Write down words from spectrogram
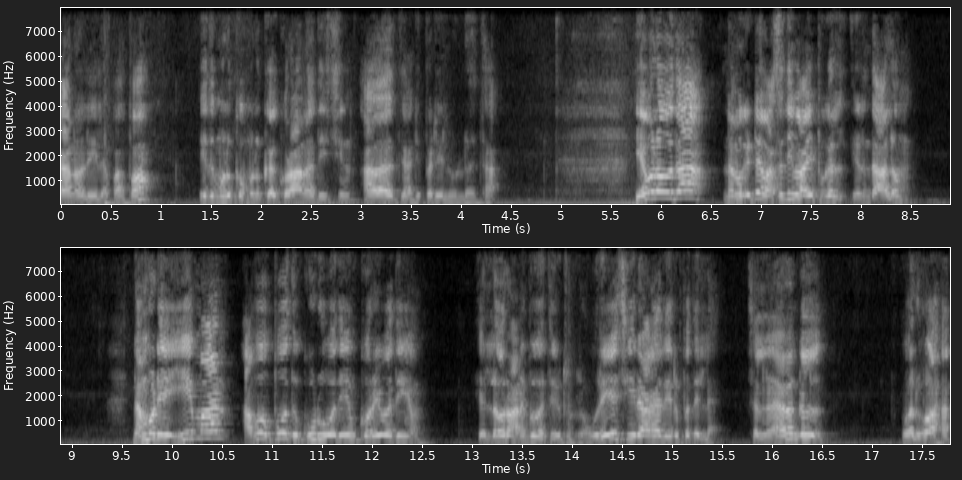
காணொலியில் பார்ப்போம். இது முழுக்க முழுக்க குரான் ஹதீஸின் ஆதாரத்தின் அடிப்படையில் உள்ளது தான் எவ்வளவுதான் நம்மக்கிட்ட வசதி வாய்ப்புகள் இருந்தாலும் நம்முடைய ஈமான் அவ்வப்போது கூடுவதையும் குறைவதையும் எல்லோரும் அனுபவித்துக்கிட்டு இருக்கிறோம். ஒரே சீராக அது இருப்பதில்லை. சில நேரங்கள் வலுவாக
